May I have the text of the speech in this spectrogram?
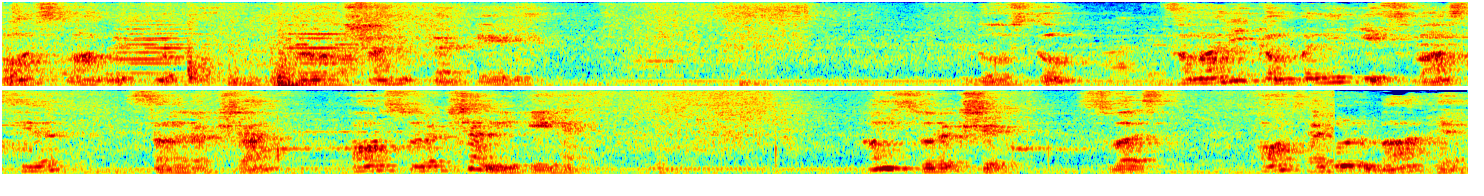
और स्वामित्व को प्रोत्साहित करते हैं। दोस्तों, हमारी कंपनी की स्वास्थ्य, संरक्षा और सुरक्षा नीति है। हम सुरक्षित, स्वस्थ और अपूर्ण बात है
